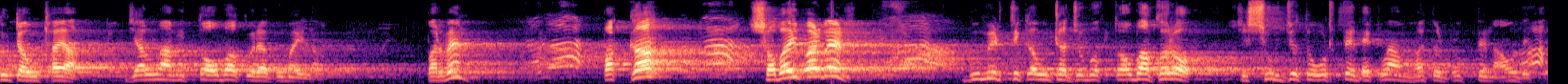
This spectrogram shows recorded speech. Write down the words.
দুটা উঠায়া। যে আল্লাহ, আমি তওবা করে ঘুমাইলাম। পারবেন? পাক্কা? সবাই পারবেন? ঘুমের থেকে উঠা যুবক, তওবা করো। যে সূর্য তো উঠতে দেখলাম, হয়তো ডুবতে নাও দেখতে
